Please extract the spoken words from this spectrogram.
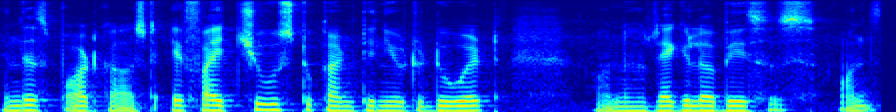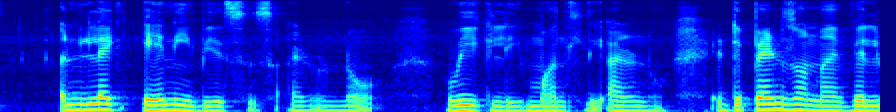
in this podcast if i choose to continue to do it on a regular basis on like any basis i don't know weekly monthly i don't know it depends on my will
